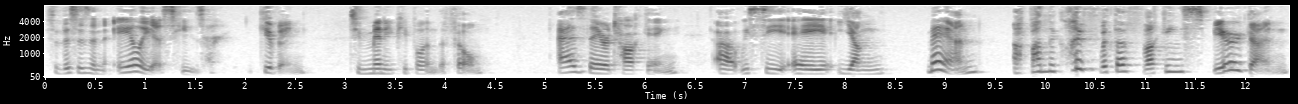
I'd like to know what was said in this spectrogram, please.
So this is an alias he's giving to many people in the film. As they are talking, uh, we see a young man up on the cliff with a fucking spear gun.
